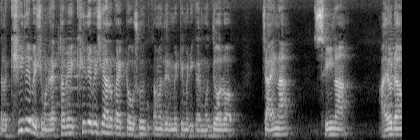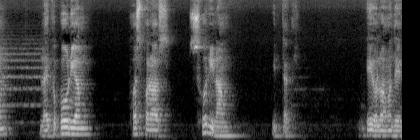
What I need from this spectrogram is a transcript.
তাহলে খিদে বেশি মনে রাখতে হবে। খিদে বেশি আরও কয়েকটা ওষুধ আমাদের মেটিমেটিকার মধ্যে হলো china, cina, iodum, lycopodium, phosphorus, psorinum ইত্যাদি। এই হলো আমাদের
